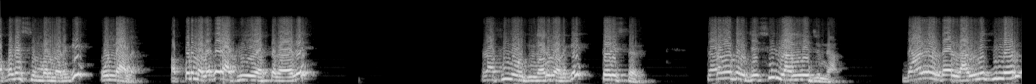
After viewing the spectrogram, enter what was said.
ఒకటే సింబల్ మనకి ఉండాలి. అప్పుడు మనకి రఫీ చేస్తున్నామని రఫింగ్ అవుతుందని మనకి తెలుస్తుంది. తర్వాత వచ్చేసి లాంగ్వేజ్ ఉండాలి దానిలో అంటే లాంగ్వేజ్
